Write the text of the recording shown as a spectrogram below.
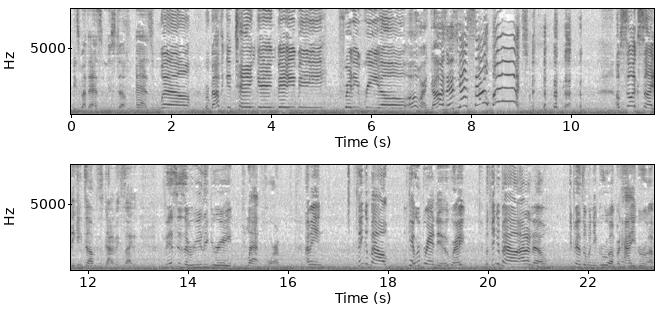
He's about to add some new stuff as well. We're about to get Tang Gang Baby, Freddie Rio. Oh my gosh, there's just so much! I'm so excited. You tell I'm just kind of excited? This is a really great platform. I mean, think about okay, we're brand new, right? But think about, I don't know, depends on when you grew up and how you grew up.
